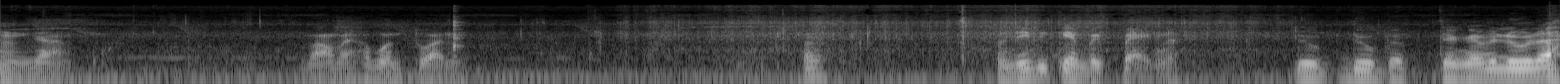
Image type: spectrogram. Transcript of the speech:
อืมย่างวางไว้ข้างบนตัวนี่ วันนี้พี่เกมแปลกๆนะดูดูแบบยังไงไม่รู้นะ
